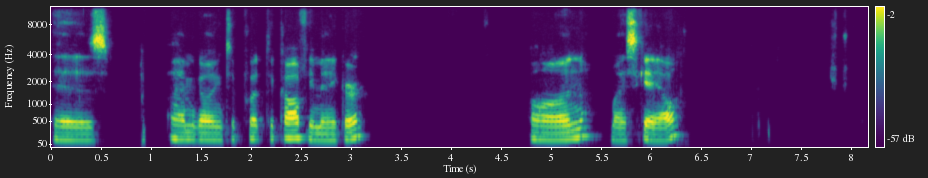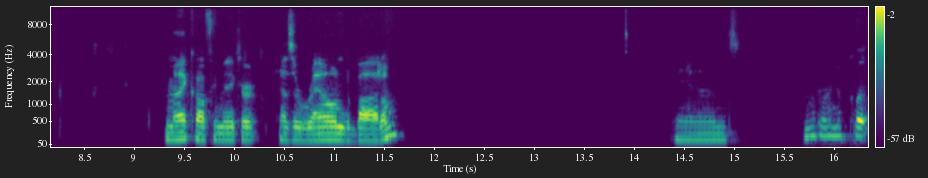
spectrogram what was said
Is I'm going to put the coffee maker on my scale. My coffee maker has a round bottom. And I'm going to put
